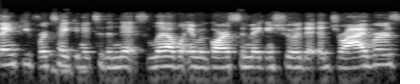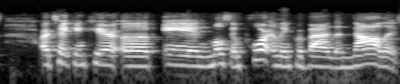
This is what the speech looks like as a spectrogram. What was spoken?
Thank you for taking it to the next level in regards to making sure that the drivers are taken care of, and most importantly, providing the knowledge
